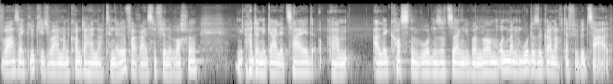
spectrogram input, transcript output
war sehr glücklich, weil man konnte halt nach Teneriffa reisen für eine Woche, hatte eine geile Zeit, ähm, alle Kosten wurden sozusagen übernommen und man wurde sogar noch dafür bezahlt.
